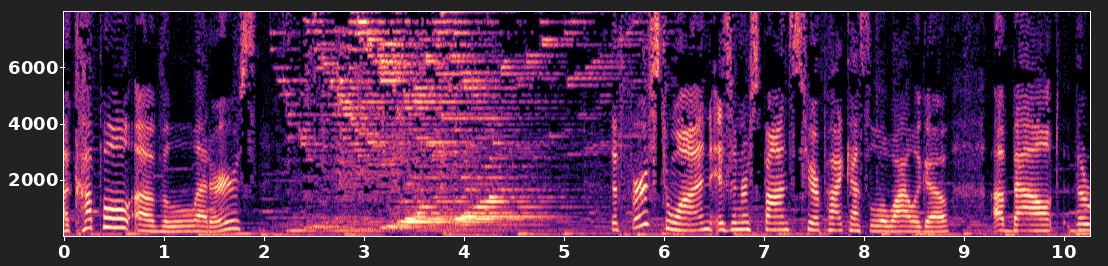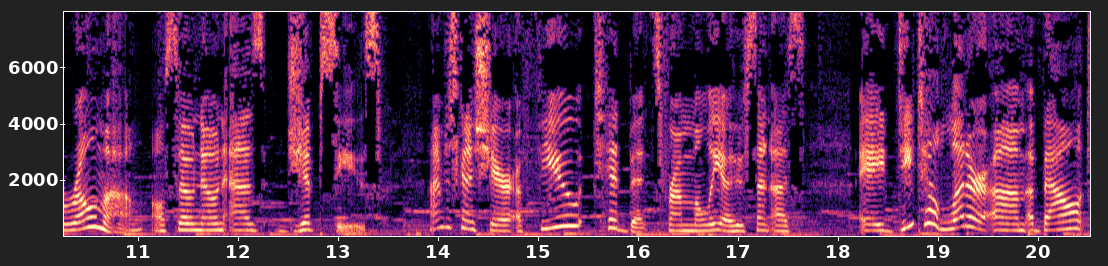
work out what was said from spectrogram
a couple of letters. The first one is in response to our podcast a little while ago about the Roma, also known as gypsies. I'm just going to share a few tidbits from Malia, who sent us a detailed letter um, about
